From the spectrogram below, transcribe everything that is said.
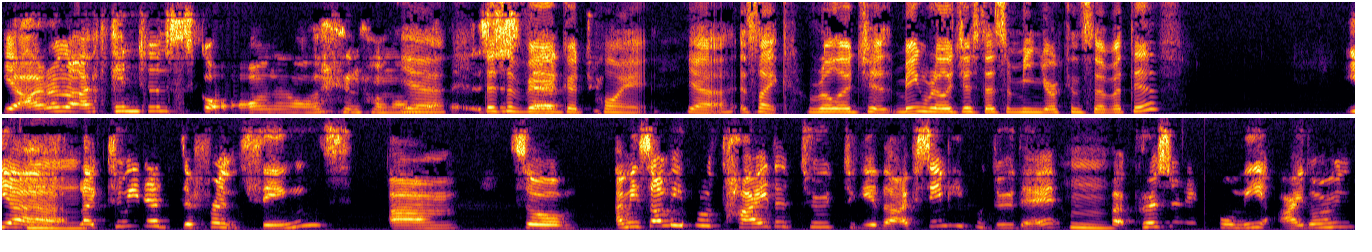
yeah i don't know i can just go on and on and on yeah. That's a very that- good point. Yeah, it's like religious. Being religious doesn't mean you're conservative. yeah Mm. like to me they're different things um so i mean some people tie the two together i've seen people do that Hmm. but personally for me i don't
